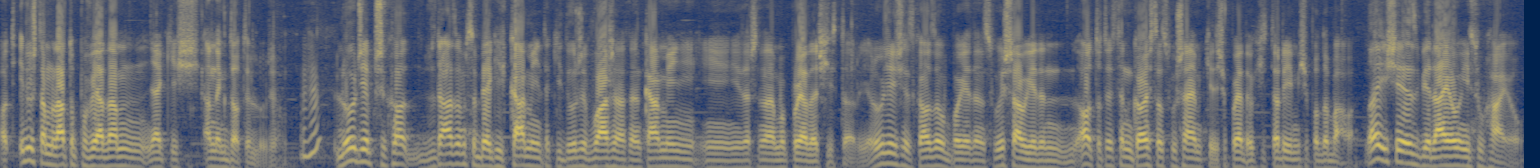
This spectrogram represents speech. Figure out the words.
Od iluś tam lat opowiadam jakieś anegdoty ludziom. Ludzie przychodzą, zdradzą sobie jakiś kamień taki duży, włażę na ten kamień i zaczynam opowiadać historię. Ludzie się schodzą, bo jeden słyszał, jeden, o to to jest ten gość, co słyszałem kiedyś opowiadał historię i mi się podobała. No i się zbierają i słuchają.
